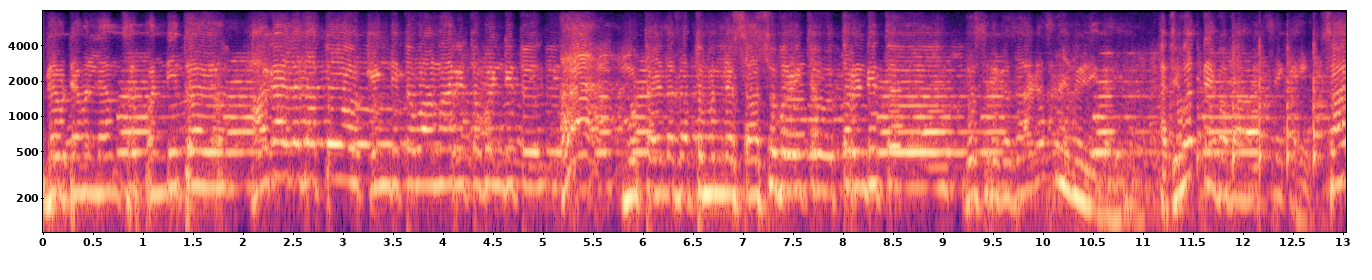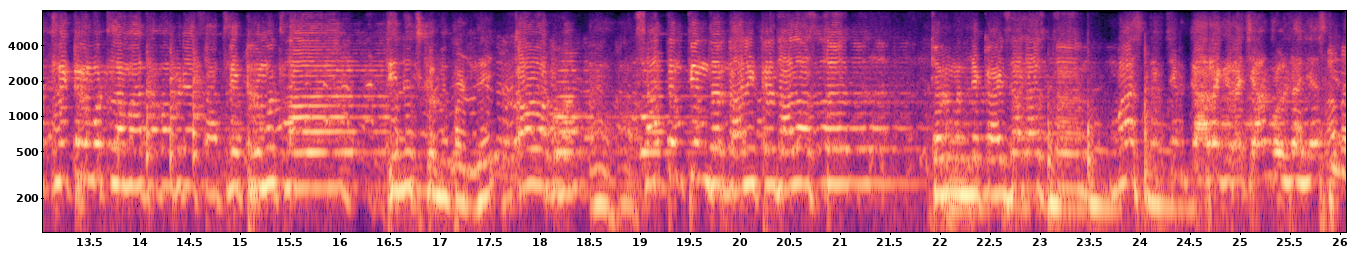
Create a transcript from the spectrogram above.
देवट्या म्हणले आमचा पंडित हागायला जातो खिंडीत वामारीत पंडित मोठायला जातो म्हणले सासूबाईच्या उतरंडीत दुसरी का जागाच नाही मिळली अजिबात नाही बाबा असे काही. सात लिटर म्हटला माझा बाबड्या सात लिटर म्हटला तीनच कमी पडले. का वागवा? सात आणि तीन जर दहा लिटर झालं असतं तर म्हणले काय झालं असतं मास्तरची कारागिराची आंघोळ झाली असती ना.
